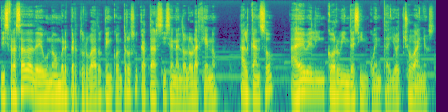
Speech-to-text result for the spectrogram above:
disfrazada de un hombre perturbado que encontró su catarsis en el dolor ajeno, alcanzó a Evelyn Corbin de 58 años.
